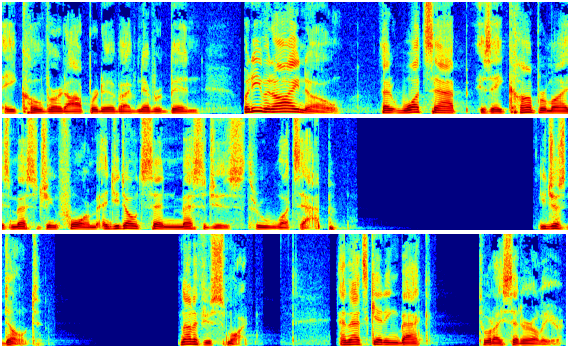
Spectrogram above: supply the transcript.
a covert operative, I've never been, but even I know that WhatsApp is a compromised messaging form and you don't send messages through WhatsApp. You just don't. Not if you're smart. And that's getting back to what I said earlier.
